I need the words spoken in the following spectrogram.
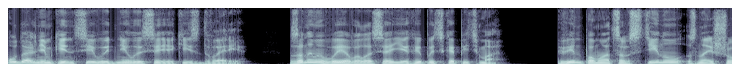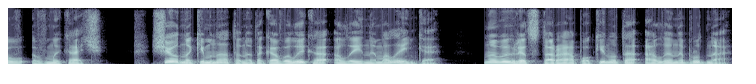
У дальнім кінці виднілися якісь двері. За ними виявилася єгипетська пітьма. Він помацав стіну, знайшов вмикач. Ще одна кімната не така велика, але й не маленька. На вигляд стара, покинута, але не брудна.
